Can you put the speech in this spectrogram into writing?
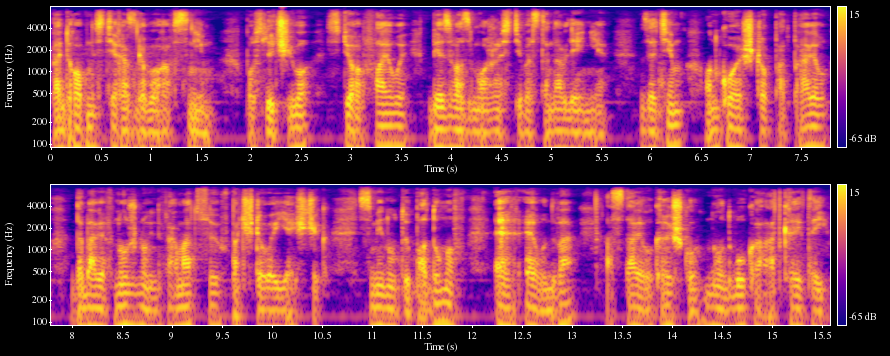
подробности разговоров с ним, после чего стер файлы без возможности восстановления. Затем он кое-что подправил, добавив нужную информацию в почтовый ящик. С минуты подумав, РЛ-2 оставил крышку ноутбука открытой.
